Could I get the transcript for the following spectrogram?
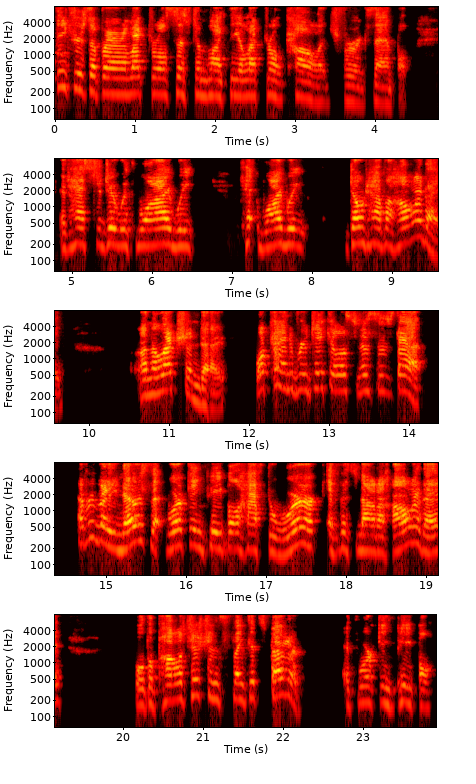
features of our electoral system, like the electoral college, for example. It has to do with why we why we don't have a holiday on election day. What kind of ridiculousness is that? Everybody knows that working people have to work if it's not a holiday. Well, the politicians think it's better if working people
